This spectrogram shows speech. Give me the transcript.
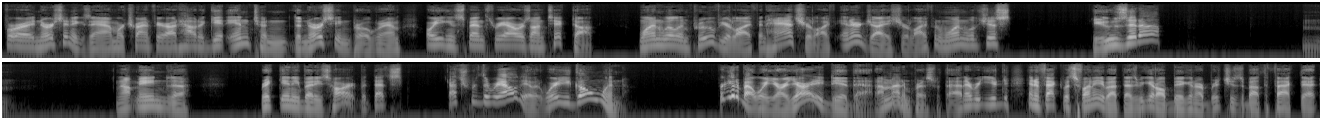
for a nursing exam or try and figure out how to get into the nursing program, or you can spend 3 hours on TikTok. One will improve your life, enhance your life, energize your life, and one will just use it up. Hmm. Not mean to break anybody's heart, but that's that's the reality of it. Where are you going? Forget about where you are. You already did that. I'm not impressed with that. Every, and in fact, what's funny about that is we get all big in our britches about the fact that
